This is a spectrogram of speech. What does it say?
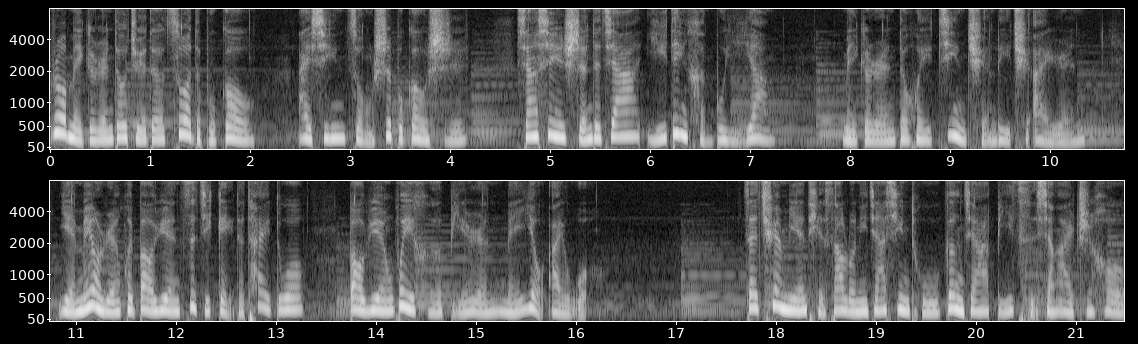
若每个人都觉得做得不够，爱心总是不够时，相信神的家一定很不一样。每个人都会尽全力去爱人，也没有人会抱怨自己给的太多，抱怨为何别人没有爱我。在劝勉帖撒罗尼加信徒更加彼此相爱之后，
